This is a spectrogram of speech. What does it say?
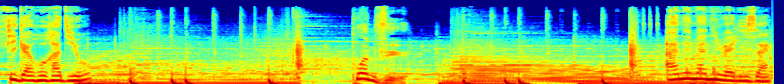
Figaro Radio. Point de vue. Anne-Emmanuel Isaac.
